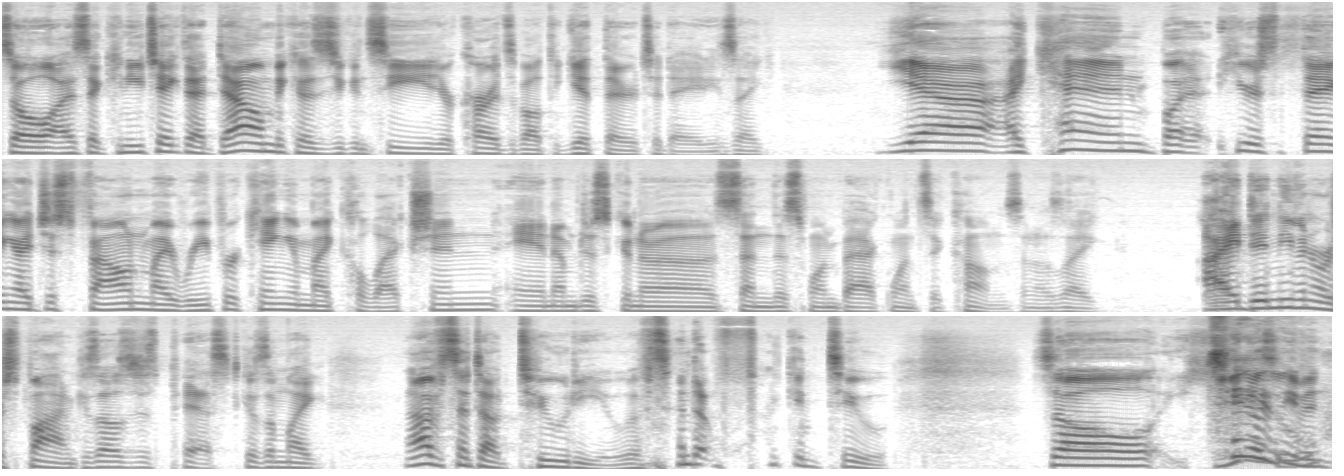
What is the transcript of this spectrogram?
So I said, "Can you take that down because you can see your card's about to get there today?" And he's like, "Yeah, I can, but here's the thing: I just found my Reaper King in my collection, and I'm just gonna send this one back once it comes." And I was like, I didn't even respond because I was just pissed because I'm like, now I've sent out two to you. I've sent out fucking two. So he doesn't even.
